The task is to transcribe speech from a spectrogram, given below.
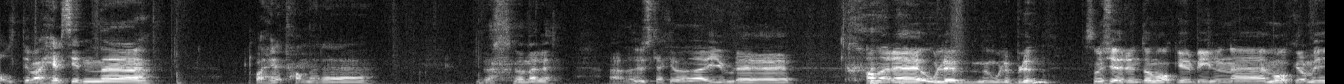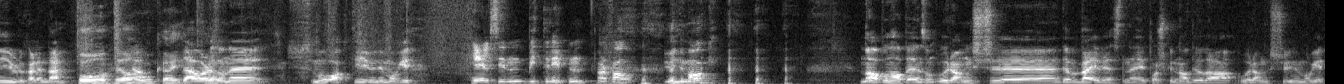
alltid vært Helt siden eh, Hva het han derre Den derre Det husker jeg ikke. Den der jule... Han derre Ole, Ole Blund som kjører rundt og måker bilen eh, Måker om i julekalenderen. Oh, ja, Ja, ok. Der var det sånne småaktige unimogger. Helt siden bitte liten, i hvert fall. Unimog. Naboen hadde en sånn oransje Det var Vegvesenet i Porsgrunn hadde jo da oransje unimogger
